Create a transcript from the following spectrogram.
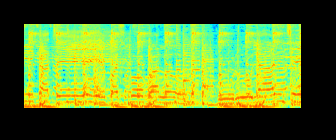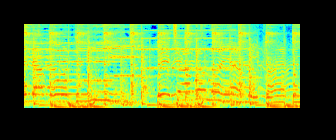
আসবি কাছে বাসবো ভালো। পুরুলার ছেলা বটি বেচাবো না আমি খাটি।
